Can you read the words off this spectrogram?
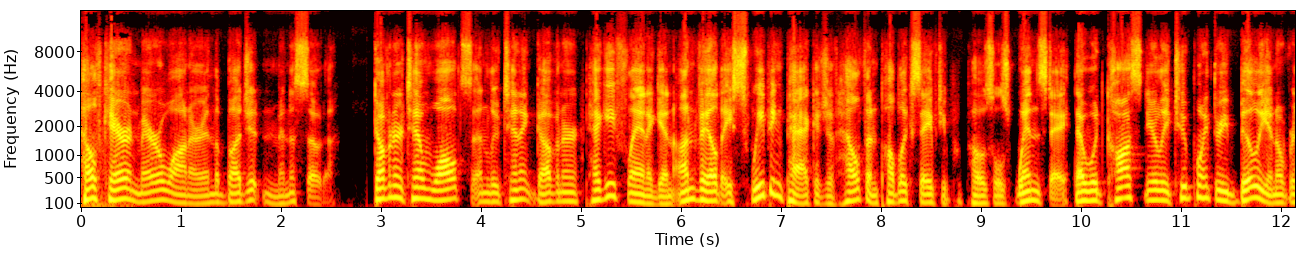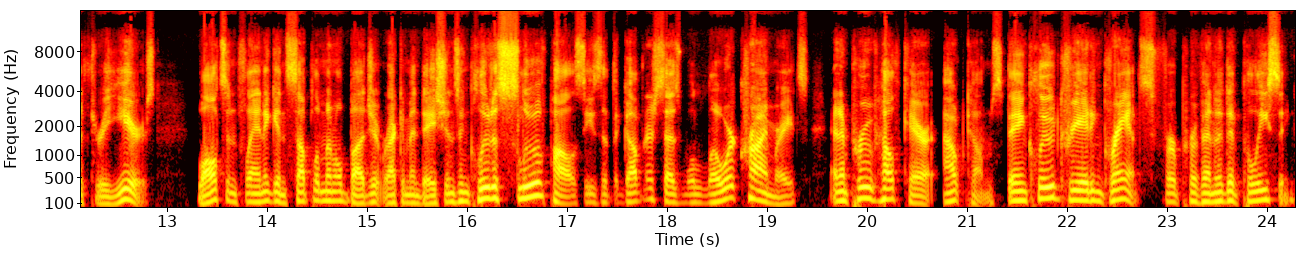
Healthcare and marijuana are in the budget in Minnesota. Governor Tim Walz and Lieutenant Governor Peggy Flanagan unveiled a sweeping package of health and public safety proposals Wednesday that would cost nearly 2.3 billion over 3 years. Walz and Flanagan's supplemental budget recommendations include a slew of policies that the governor says will lower crime rates and improve healthcare outcomes. They include creating grants for preventative policing,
